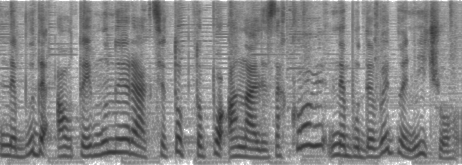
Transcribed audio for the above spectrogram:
не буде аутоімунної реакції, тобто по аналізах крові не буде видно нічого.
